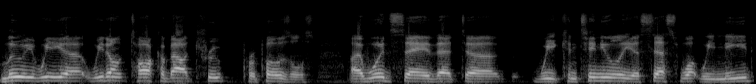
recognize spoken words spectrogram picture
Luis, we, uh, we don't talk about troop proposals. I would say that uh, we continually assess what we need,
